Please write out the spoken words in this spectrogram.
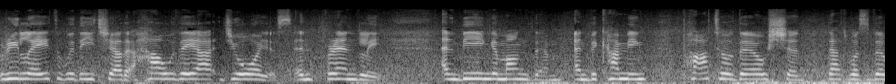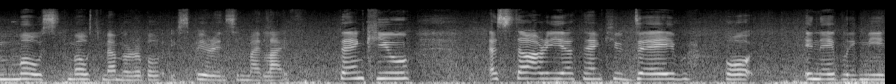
relate with each other, how they are joyous and friendly and being among them and becoming part of the ocean. That was the most, most memorable experience in my life. Thank you Estaryia, thank you Dave for enabling me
